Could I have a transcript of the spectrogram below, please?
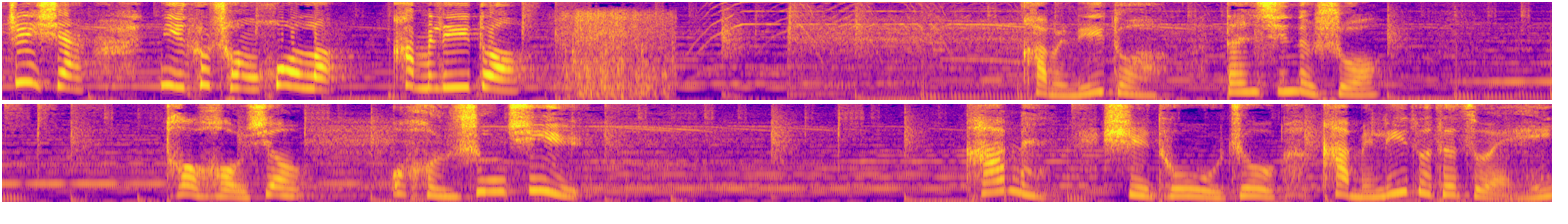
这下你可闯祸了，卡梅利多。卡梅利多担心地说：“他好像很生气。”他们试图捂住卡梅利多的嘴，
